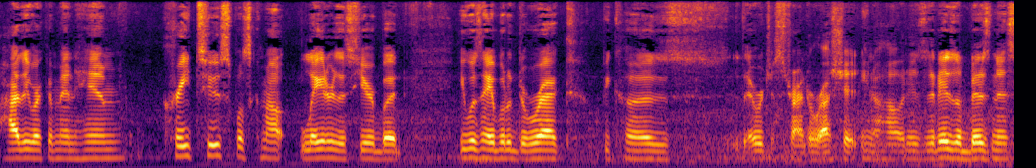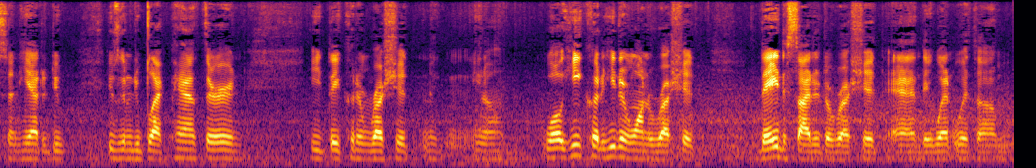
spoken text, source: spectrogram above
highly recommend him. Creed 2 is supposed to come out later this year, but he wasn't able to direct because they were just trying to rush it. You know how it is. It is a business, and he had to do. He was going to do Black Panther, and he they couldn't rush it. You know, well he could. He didn't want to rush it. They decided to rush it, and they went with um,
